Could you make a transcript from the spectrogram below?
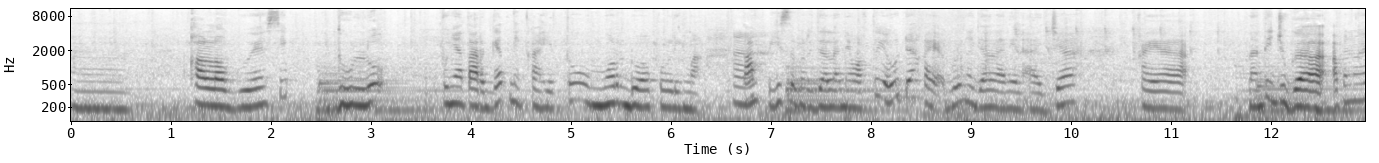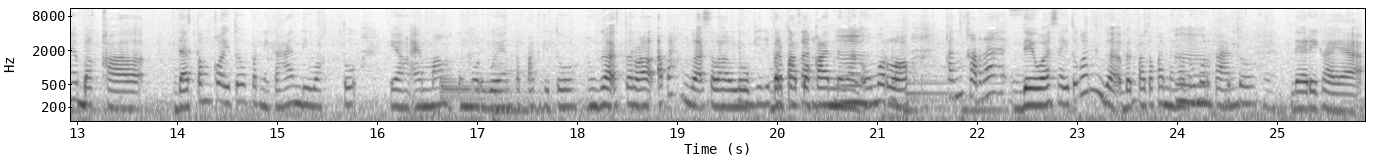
Hmm, kalau gue sih dulu punya target nikah itu umur 25 Hah? tapi seberjalannya waktu ya udah kayak gue ngejalanin aja. Kayak nanti juga apa namanya bakal datang kok itu pernikahan di waktu yang emang umur gue yang tepat gitu nggak terlalu apa nggak selalu Jadi berpatokan patokan. dengan Hmm. umur loh kan karena dewasa itu kan nggak berpatokan dengan Hmm, umur kan betul. dari kayak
